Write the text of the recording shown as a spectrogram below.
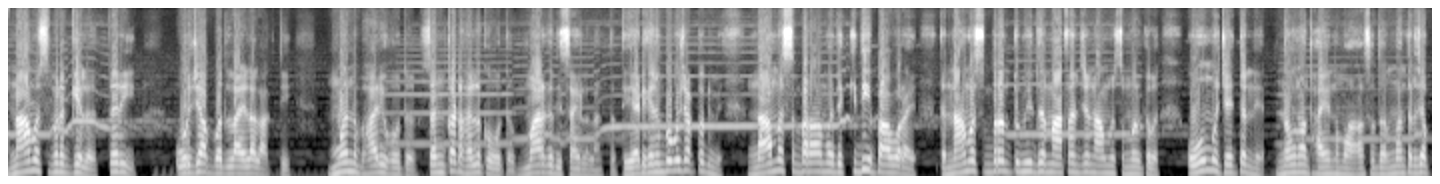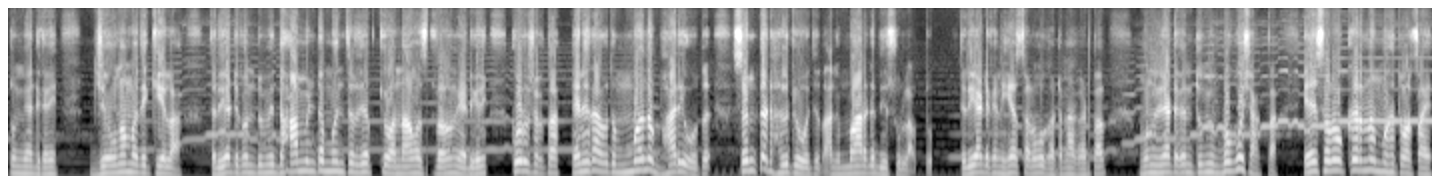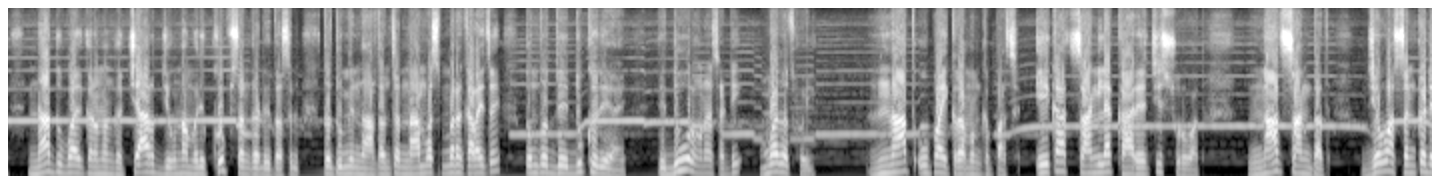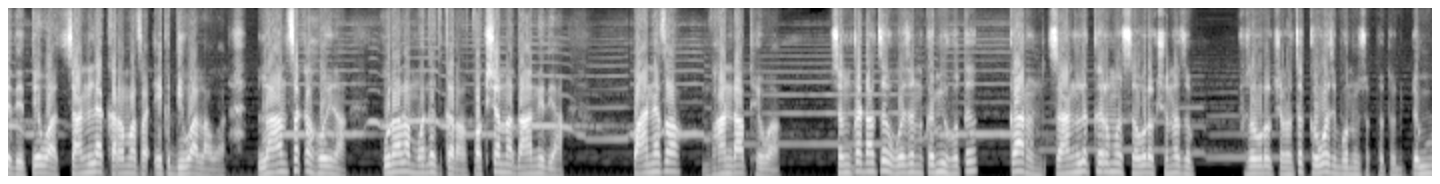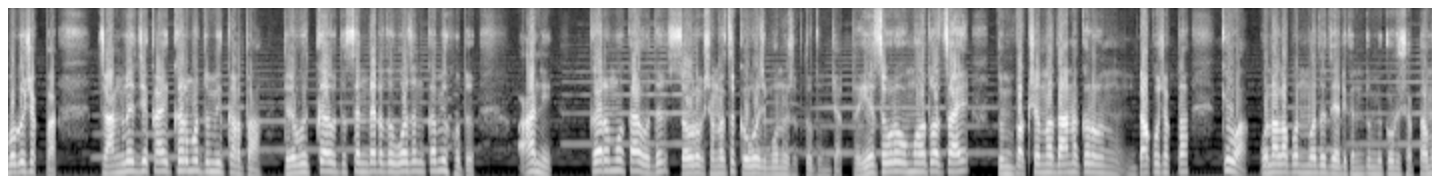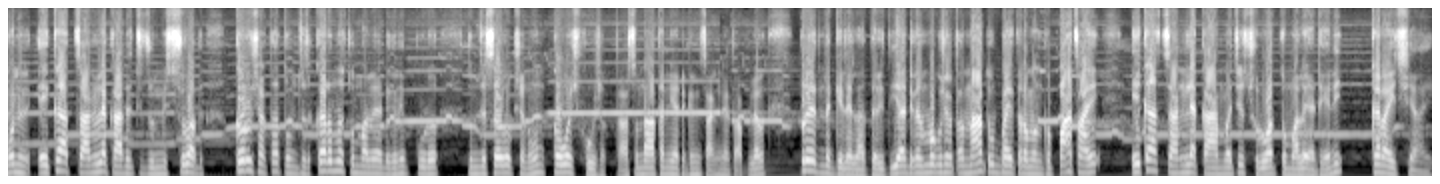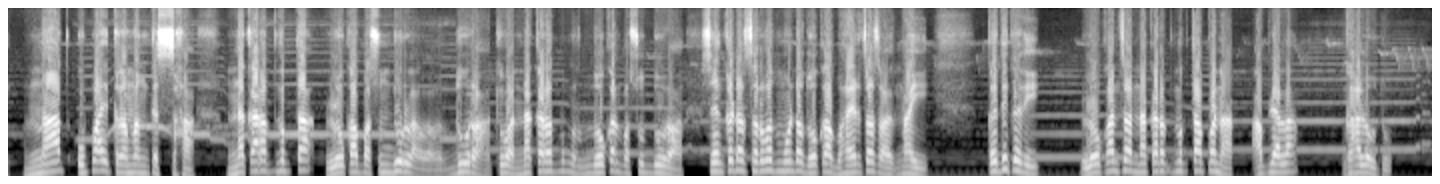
नामस्मरण केलं तरी ऊर्जा बदलायला लागते. मन भारी होतं संकट हलकं होतं मार्ग दिसायला लागतं ते या ठिकाणी बघू शकता तुम्ही नामस्मरणामध्ये किती पावर आहे. तर नामस्मरण तुम्ही जर नाथांचे नामस्मरण केलं ओम चैतन्य नवनाथ हाय नमा असं जर मंत्र जप तुम्ही या ठिकाणी जेवणामध्ये केला तर या ठिकाणी तुम्ही दहा मिनिटं मंत्र जप किंवा नामस्मरण या ठिकाणी करू शकता. त्याने काय होतं मन भारी होतं संकट हलके होतात आणि मार्ग दिसू लागतो. तर या ठिकाणी ह्या सर्व घटना घडतात. म्हणून या ठिकाणी तुम्ही बघू शकता हे सर्व करणं महत्वाचं आहे. नाथ उपाय क्रमांक चार जीवनामध्ये खूप संकट येत असेल तर तुम्ही नाथांचं नामस्मरण करायचंय. तुमचं जे दुःख जे आहे ते दूर होण्यासाठी मदत होईल. नाथ उपाय क्रमांक पाच एका चांगल्या कार्याची सुरुवात. नाथ सांगतात जेव्हा संकट येते तेव्हा चांगल्या कर्माचा एक दिवा लावा. लहानसा का होईना कुणाला मदत करा पक्ष्यांना दाणे द्या. पाण्याचा भांडा ठेवा. संकटाचं वजन कमी होतं कारण चांगलं कर्म संरक्षणाचं संरक्षणाचं कवच बनवू शकतं. तर तुम्ही बघू शकता चांगलं जे काही कर्म तुम्ही करता त्यामुळे काय होतं संकटाचं वजन कमी होतं. आणि कर्म काय होतं संरक्षणाचं कवच बनवू शकतं तुमच्या तर हे सगळं महत्वाचं आहे. तुम्ही पक्ष्यांना दान करून टाकू शकता किंवा कोणाला पण मदत या ठिकाणी तुम्ही करू शकता. म्हणून एका चांगल्या कार्याची तुम्ही सुरुवात करू शकता. तुमचं कर्मच तुम्हाला या ठिकाणी पुढं तुमचं संरक्षण होऊन कवच होऊ शकतं. असं नाथाने या ठिकाणी सांगण्याचा आपल्याला प्रयत्न केलेला तरी या ठिकाणी बघू शकता नाथ उपाय क्रमांक पाच आहे. एका चांगल्या कामाची सुरुवात तुम्हाला या ठिकाणी करायची आहे. नाथ उपाय क्रमांक सहा नकारात्मकता लोकांपासून दूर राहा दूर राहा किंवा नकारात्मक लोकांपासून दूर राहा. संकटात सर्वात मोठा धोका बाहेरचाच नाही. कधी कधी लोकांचा नकारात्मकतापणा आपल्याला घालवतो.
